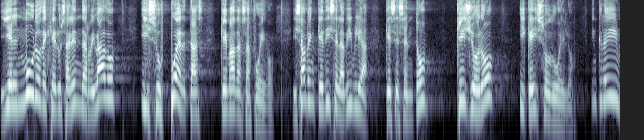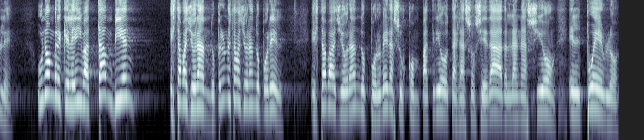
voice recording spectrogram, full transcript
y el muro de Jerusalén derribado y sus puertas quemadas a fuego. ¿Y saben qué dice la Biblia? Que se sentó, que lloró y que hizo duelo. Increíble. Un hombre que le iba tan bien estaba llorando, pero no estaba llorando por él, estaba llorando por ver a sus compatriotas, la sociedad, la nación, el pueblo,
